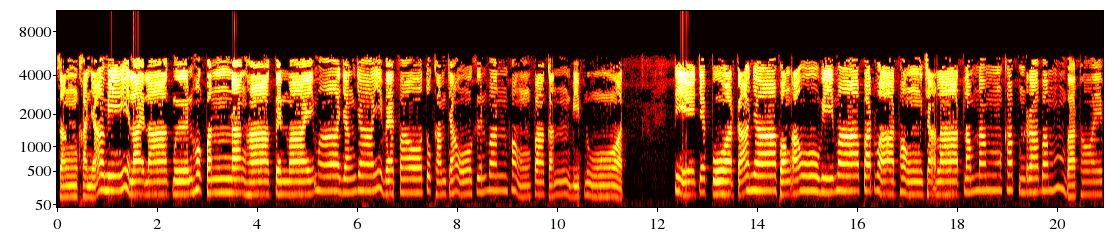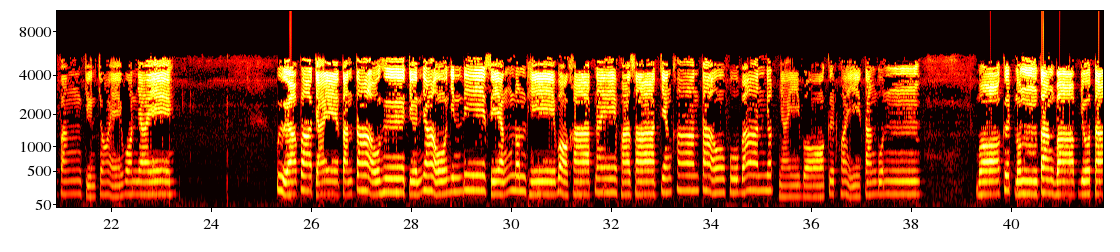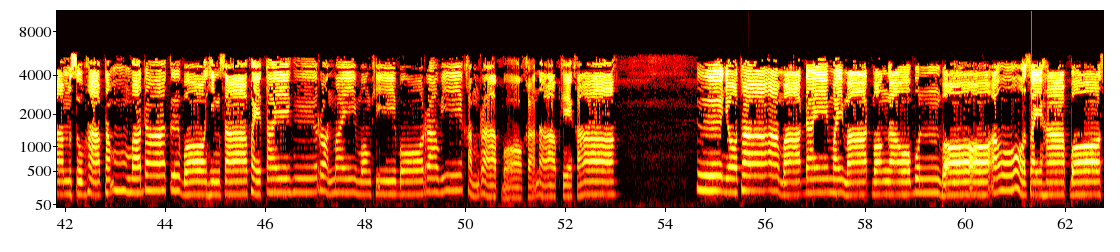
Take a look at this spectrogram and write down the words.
สังขญามีหลายหลากหมื่นหกปันนางหากเป็นไม้มายังย้ายแวดเฝ้าตุกคำเจ้าคืนวันพ่องปากันบีบนวด ที่เจ็บปวดกาญาพ่องเอาวีมาปัดวาดพ่องฉลาดลำนำขับระบำบาดถอยฟังจืนจ้อยวอนใหญ่ เพื่อป้าใจตันเต้าฮือจืนเย้ายินดีเสียงนนทีบ่ขาดในภาษาเจียงคานเต้าผู้บ้านยศใหญ่บ่กึดไข่ตังบุญบ่กึดนุนตั้งบาปอยู่ตามสุภาพธรรมดาคือบ่หิงสาไผ่ไตฮือร้อนไม่มองขีบ่ราวีคำราบบ่ขานาบเคขา ฮือโยธาอามาดใดไม่มาดมองเงาบุญบ่อเอาใส่หาบบ่อ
